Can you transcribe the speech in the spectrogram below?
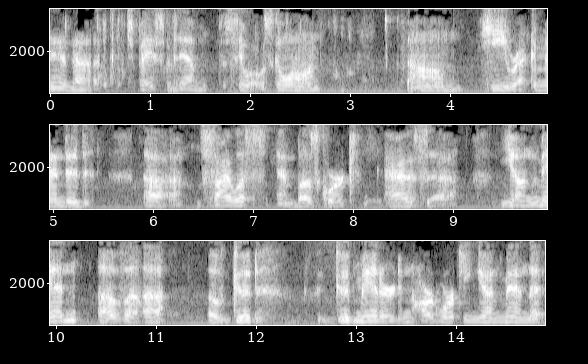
and uh, touched base with him to see what was going on. Um, he recommended uh, Silas and Buzzquirk as uh, young men of uh, of good good mannered and hardworking young men that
